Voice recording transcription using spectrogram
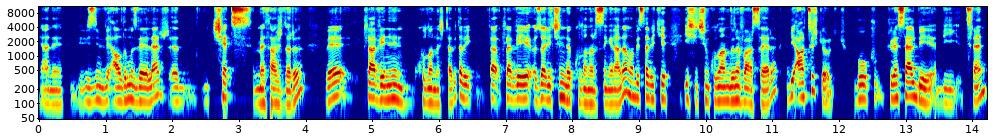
Yani bizim aldığımız veriler e, chat mesajları ve klavyenin kullanışı tabii. Tabii klavyeyi özel için de kullanırsın genelde ama biz tabii ki iş için kullandığını varsayarak bir artış gördük. Bu küresel bir bir trend.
